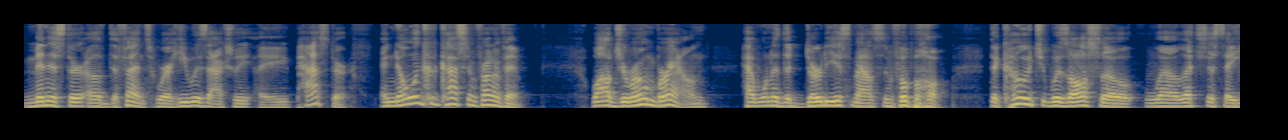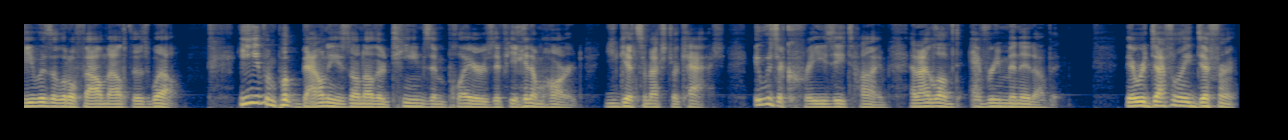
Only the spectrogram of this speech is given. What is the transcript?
minister of defense, where he was actually a pastor, and no one could cuss in front of him. While Jerome Brown had one of the dirtiest mouths in football. The coach was also, well, let's just say he was a little foul mouthed as well. He even put bounties on other teams and players. If you hit them hard, you get some extra cash. It was a crazy time, and I loved every minute of it. They were definitely different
